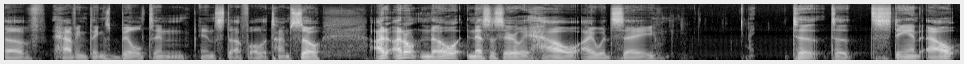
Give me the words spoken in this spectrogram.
of having things built and and stuff all the time. So I, I don't know necessarily how I would say to to stand out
